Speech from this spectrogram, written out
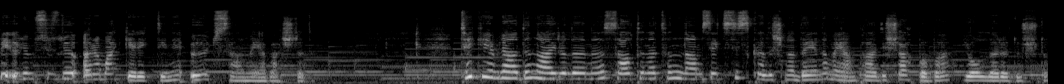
ve ölümsüzlüğü aramak gerektiğini öğüt salmaya başladı. Tek evladın ayrılığını, saltanatın namzetsiz kalışına dayanamayan padişah baba yollara düştü.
